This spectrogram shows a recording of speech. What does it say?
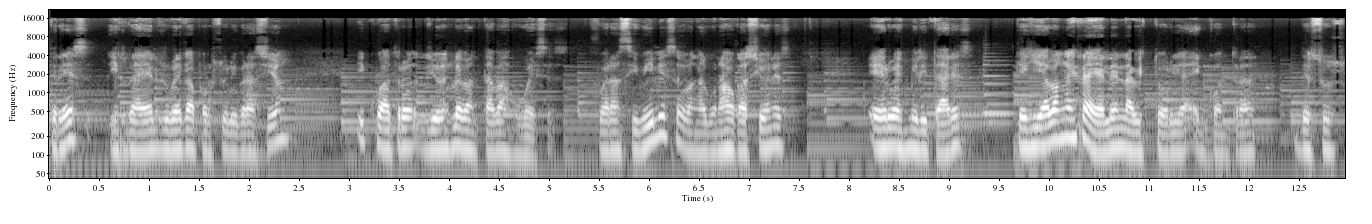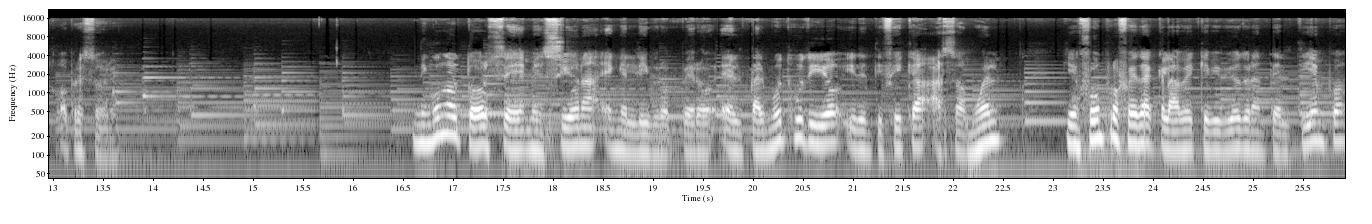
Tres, Israel ruega por su liberación. Y cuatro, Dios levantaba jueces, fueran civiles o en algunas ocasiones héroes militares que guiaban a Israel en la victoria en contra de sus opresores. Ningún autor se menciona en el libro, pero el Talmud judío identifica a Samuel quien fue un profeta clave que vivió durante el tiempo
